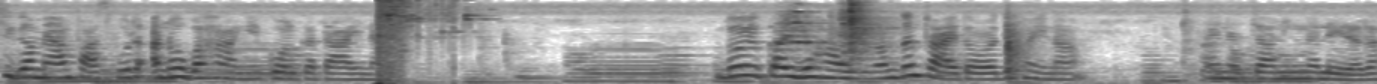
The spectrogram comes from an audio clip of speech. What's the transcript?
siga mayam fast food anova hangi kolkata ina do kai ge haw ngam tan try to di phaina aina chaning na leraga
